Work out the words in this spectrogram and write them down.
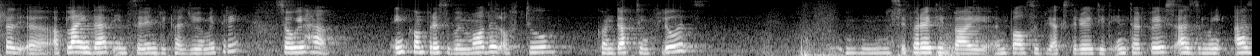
study, uh, applying that in cylindrical geometry. So we have incompressible model of two conducting fluids mhm, separated by impulsively accelerated interface. As, as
